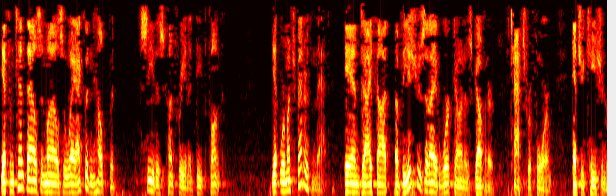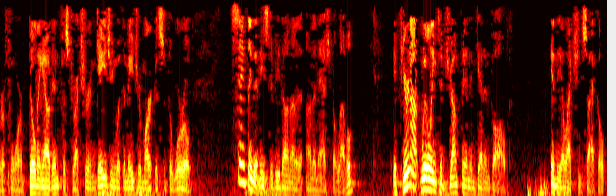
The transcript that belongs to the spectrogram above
Yet from 10,000 miles away, I couldn't help but see this country in a deep funk. Yet we're much better than that. And I thought of the issues that I had worked on as governor tax reform, education reform, building out infrastructure, engaging with the major markets of the world. Same thing that needs to be done on a, on a national level. if you're not willing to jump in and get involved in the election cycle,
